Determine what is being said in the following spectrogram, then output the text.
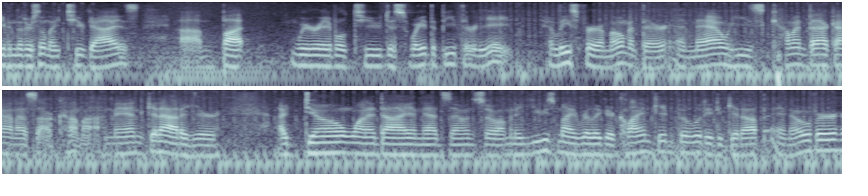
even though there's only two guys. Um, but we were able to dissuade the P-38, at least for a moment there. And now he's coming back on us. Oh, come on, man. Get out of here. I don't want to die in that zone, so I'm going to use my really good climb capability to get up and over.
